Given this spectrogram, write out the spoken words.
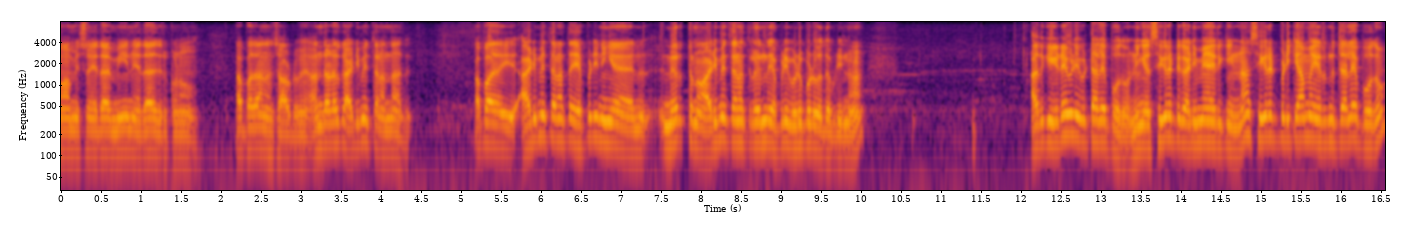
மாமிசம் எதாவது மீன் ஏதாவது இருக்கணும். அப்போ தான் நான் சாப்பிடுவேன். அந்த அளவுக்கு அடிமைத்தனம் தான் அது. அப்போ அடிமைத்தனத்தை எப்படி நீங்கள் நிறுத்தணும்? அடிமைத்தனத்திலேருந்து எப்படி விடுபடுவது அப்படின்னா அதுக்கு இடைவெளி விட்டாலே போதும். நீங்கள் சிகரெட்டுக்கு அடிமையாக இருக்கீங்கன்னா சிகரெட் பிடிக்காமல் இருந்துட்டாலே போதும்.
